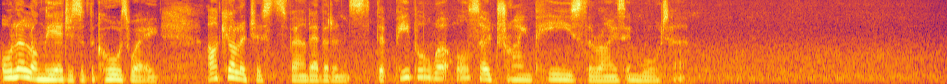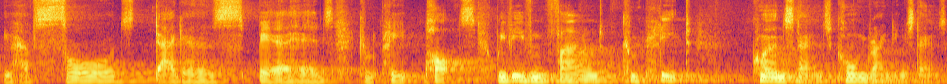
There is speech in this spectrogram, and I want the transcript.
All along the edges of the causeway, archaeologists found evidence that people were also trying to appease the rising water. You have swords, daggers, spearheads, complete pots. We've even found complete quern stones, corn grinding stones,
